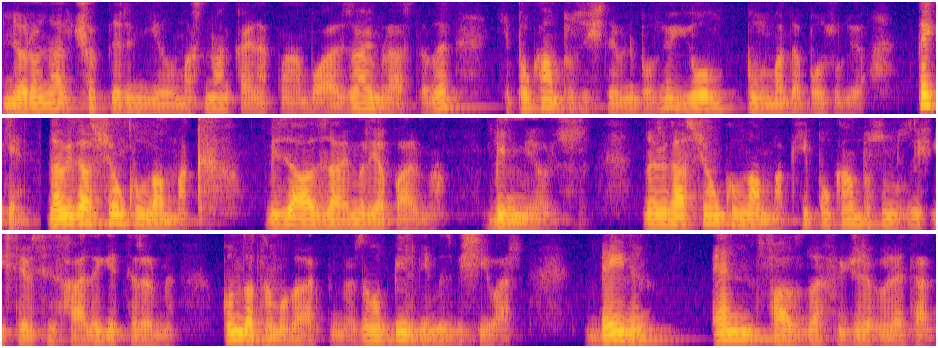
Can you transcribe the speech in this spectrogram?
nöronal çöplerin yığılmasından kaynaklanan bu Alzheimer hastalığı hipokampus işlevini bozuyor, yol bulma da bozuluyor. Peki, navigasyon kullanmak bizi Alzheimer yapar mı? Bilmiyoruz. Navigasyon kullanmak hipokampusumuzu işlevsiz hale getirir mi? Bunu da tam olarak bilmiyoruz ama bildiğimiz bir şey var. Beynin en fazla hücre üreten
